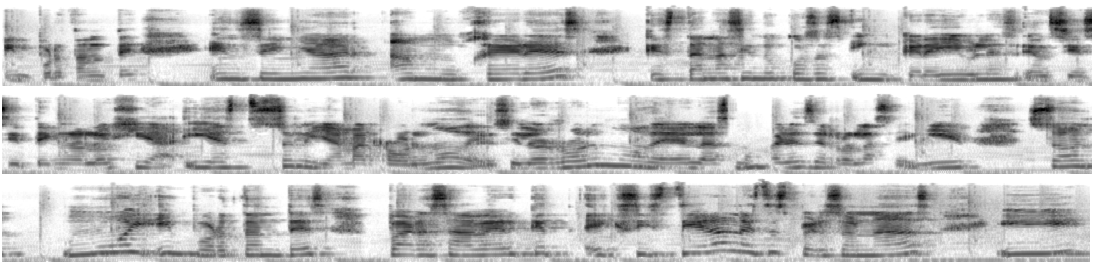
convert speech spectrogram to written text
importante enseñar a mujeres que están haciendo cosas increíbles en ciencia y tecnología y esto se le llama role models y los role models, las mujeres de rol a seguir, son muy importantes para saber que existieron estas personas y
